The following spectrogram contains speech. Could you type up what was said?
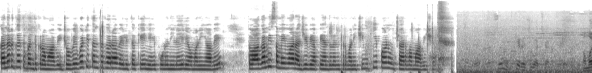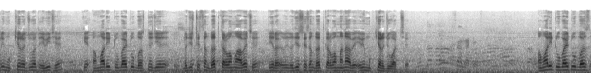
કનડગત બંધ કરવામાં આવે જો વહીવટીતંત્ર દ્વારા વહેલી તકે ન્યાયપૂર્ણ નિર્ણય લેવામાં નહીં આવે તો આગામી સમયમાં રાજ્યવ્યાપી આંદોલન કરવાની ચીમકી પણ ઉચ્ચારવામાં આવી છે શું મુખ્ય રજૂઆત છે? અમારી મુખ્ય રજૂઆત એવી છે કે અમારી ટુ બાય ટુ બસને જે રજિસ્ટ્રેશન રદ કરવામાં આવે છે તે રજિસ્ટ્રેશન રદ કરવામાં ના આવે એવી મુખ્ય રજૂઆત છે. અમારી ટુ બાય ટુ બસ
